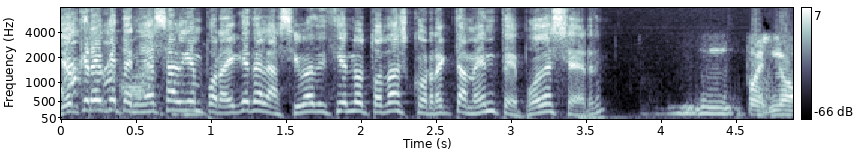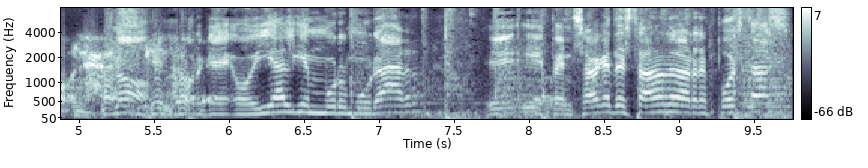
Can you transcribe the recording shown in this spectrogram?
yo creo que tenías a alguien por ahí que te las iba diciendo todas correctamente, ¿puede ser? Pues no. No, porque oí a alguien murmurar y, y pensaba que te estaban dando las respuestas.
